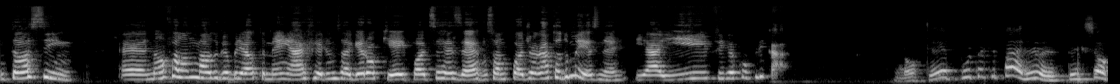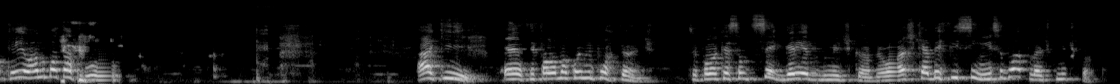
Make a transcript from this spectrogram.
Então, assim, é, não falando mal do Gabriel também, acho ele um zagueiro ok, pode ser reserva, só não pode jogar todo mês, né? E aí fica complicado. Ok, puta que pariu. Tem que ser ok lá no Botafogo. Aqui, é, você falou uma coisa importante. Você falou a questão de segredo do meio de campo. Eu acho que é a deficiência do Atlético no meio de campo.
